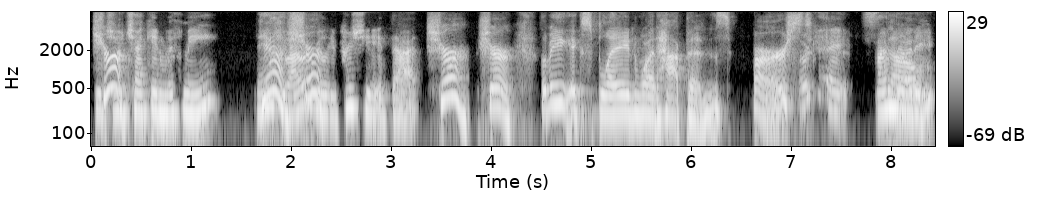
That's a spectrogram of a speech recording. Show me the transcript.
Did sure. you check in with me? Thank yeah, you. I sure. really appreciate that. Sure, sure. Let me explain what happens first. Okay, I'm ready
